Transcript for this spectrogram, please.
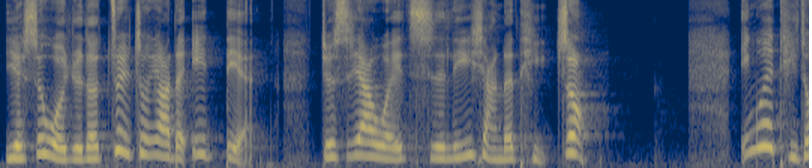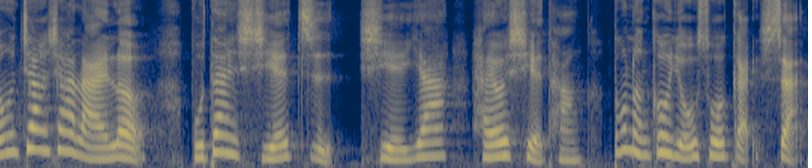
也是我觉得最重要的一点，就是要维持理想的体重。因为体重降下来了，不但血脂、血压还有血糖都能够有所改善。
